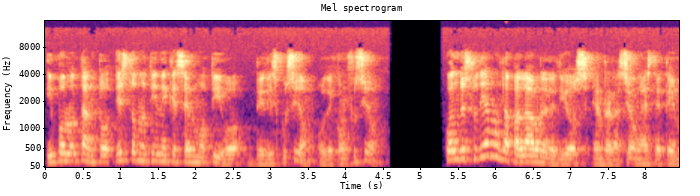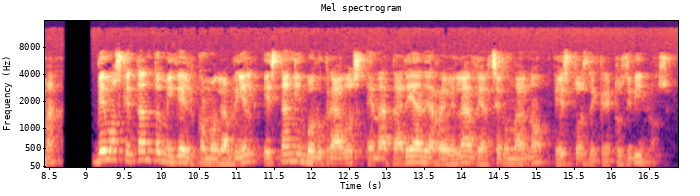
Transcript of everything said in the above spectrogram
y por lo tanto esto no tiene que ser motivo de discusión o de confusión. Cuando estudiamos la palabra de Dios en relación a este tema, vemos que tanto Miguel como Gabriel están involucrados en la tarea de revelarle al ser humano estos decretos divinos.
